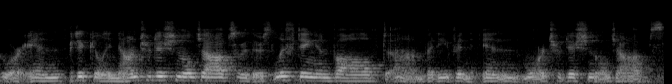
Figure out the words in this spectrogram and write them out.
who are in particularly non traditional jobs where there's lifting involved, um, but even in more traditional jobs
